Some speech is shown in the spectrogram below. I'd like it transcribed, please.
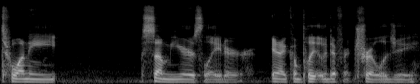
twenty some years later in a completely different trilogy,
